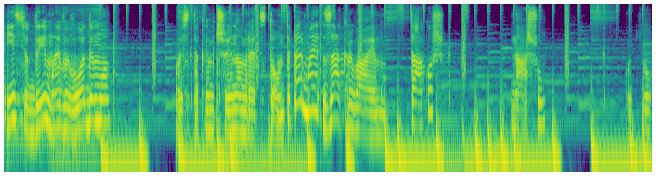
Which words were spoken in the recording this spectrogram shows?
І сюди ми виводимо ось таким чином редстоун. Тепер ми закриваємо також нашу оцю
